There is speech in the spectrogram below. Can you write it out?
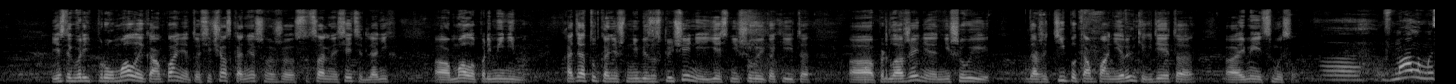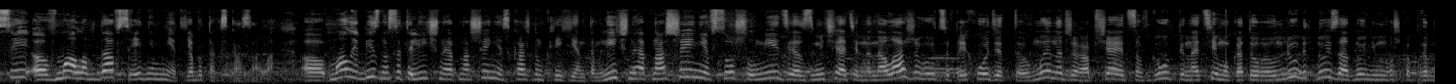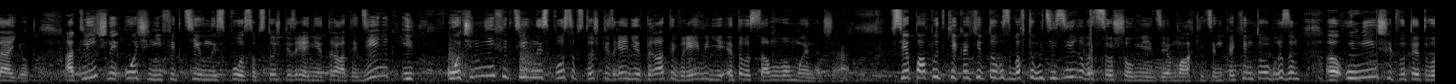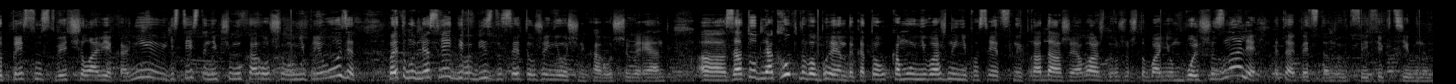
Если говорить про малые компании, то сейчас, конечно же, социальные сети для них э, мало применимы. Хотя тут, конечно, не без исключений, есть нишевые какие-то э, предложения, нишевые даже типы компаний и рынки, где это э, имеет смысл. Э, В малом, и сре- э, в малом да, в среднем нет, я бы так сказала. Э, Малый бизнес – это личные отношения с каждым клиентом. Личные отношения в социал-медиа замечательно налаживаются, приходит менеджер, общается в группе на тему, которую он любит, ну и заодно немножко продает. Отличный, очень эффективный способ с точки зрения траты денег и очень неэффективный способ с точки зрения траты времени этого самого менеджера. Все попытки каким-то образом автоматизировать социал-медиа маркетинг, каким-то образом уменьшить вот это вот присутствие человека, они, естественно, ни к чему хорошему не приводят. Поэтому для среднего бизнеса это уже не очень хороший вариант. А, Зато для крупного бренда, кому не важны непосредственные продажи, а важно уже, чтобы о нем больше знали, это опять становится эффективным.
